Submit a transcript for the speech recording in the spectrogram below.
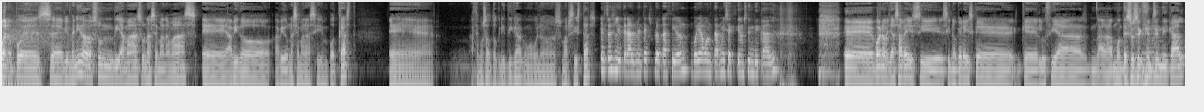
Bueno, pues eh, bienvenidos un día más, una semana más. Eh, ha, habido, ha habido una semana sin podcast. Eh, hacemos autocrítica como buenos marxistas. Esto es literalmente explotación. Voy a montar mi sección sindical. Eh, bueno, ya sabéis, si, si no queréis que, que Lucía haga- monte su sección sindical,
